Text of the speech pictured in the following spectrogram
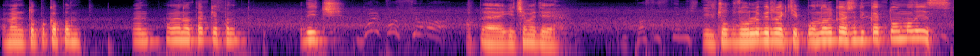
Hemen topu kapın. Hemen, hemen atak yapın. Hadi iç. Ah be geçemedi. Değil çok zorlu bir rakip. Onlara karşı dikkatli olmalıyız.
